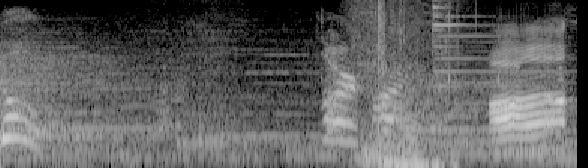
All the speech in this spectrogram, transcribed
No. Third party. Ah.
